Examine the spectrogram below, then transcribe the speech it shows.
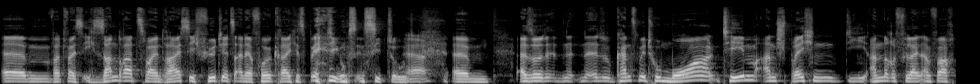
ähm, was weiß ich, Sandra 32 führt jetzt ein erfolgreiches Beerdigungsinstitut. Ja. Ähm, also du kannst mit Humor Themen ansprechen, die andere vielleicht einfach,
